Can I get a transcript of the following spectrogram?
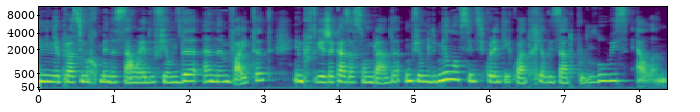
A minha próxima recomendação é do filme The Uninvited, em português A Casa Assombrada, um filme de 1944 realizado por Lewis Allen.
